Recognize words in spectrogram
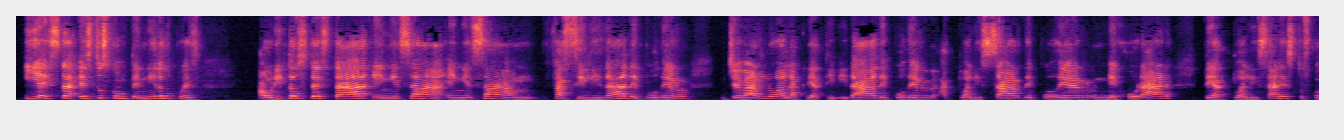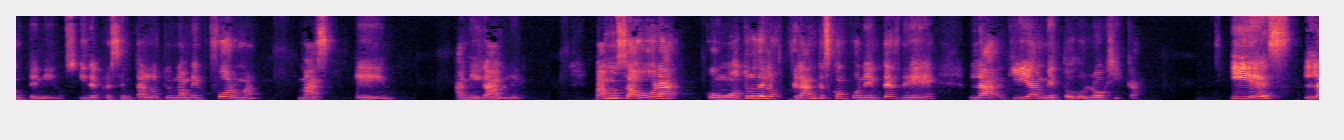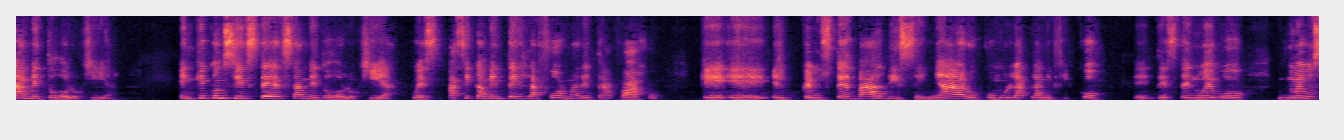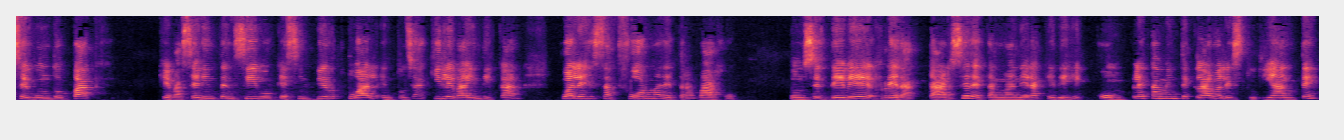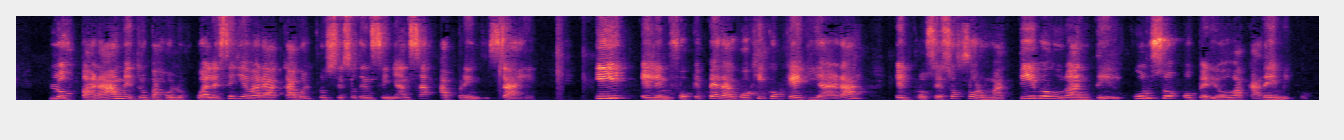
Y esta, estos contenidos, pues, ahorita usted está en esa, en esa facilidad de poder llevarlo a la creatividad, de poder actualizar, de poder mejorar, de actualizar estos contenidos y de presentarlos de una forma más eh, amigable. Vamos ahora con otro de los grandes componentes de la guía metodológica y es la metodología. ¿En qué consiste esta metodología? Pues básicamente es la forma de trabajo que, eh, usted va a diseñar o cómo la planificó eh, de este nuevo, nuevo segundo pack que va a ser intensivo, que es virtual. Entonces aquí le va a indicar cuál es esa forma de trabajo. Entonces debe redactarse de tal manera que deje completamente claro al estudiante los parámetros bajo los cuales se llevará a cabo el proceso de enseñanza-aprendizaje y el enfoque pedagógico que guiará el proceso formativo durante el curso o periodo académico.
